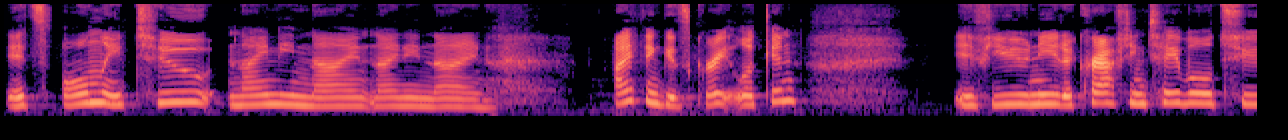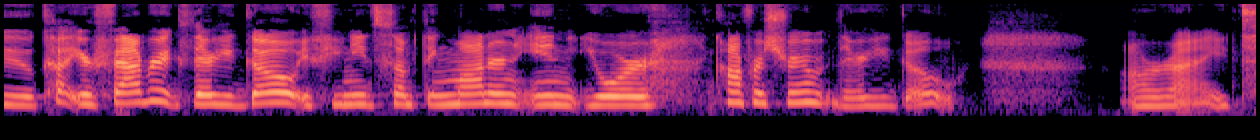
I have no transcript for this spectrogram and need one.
It's only $299.99. I think it's great looking. If you need a crafting table to cut your fabric, there you go. If you need something modern in your conference room, there you go. All right.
